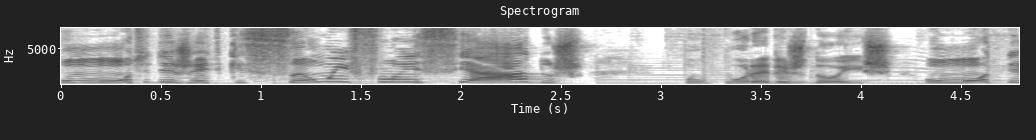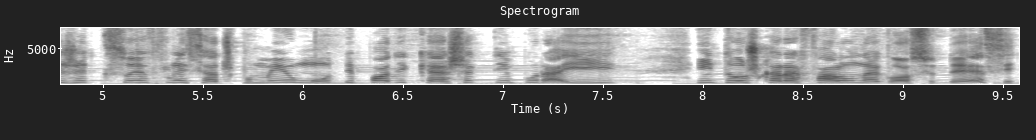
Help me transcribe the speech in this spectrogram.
um monte de gente que são influenciados por, por, eles dois. Um monte de gente que são influenciados por meio mundo de podcast que tem por aí. Então os caras falam um negócio desse.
